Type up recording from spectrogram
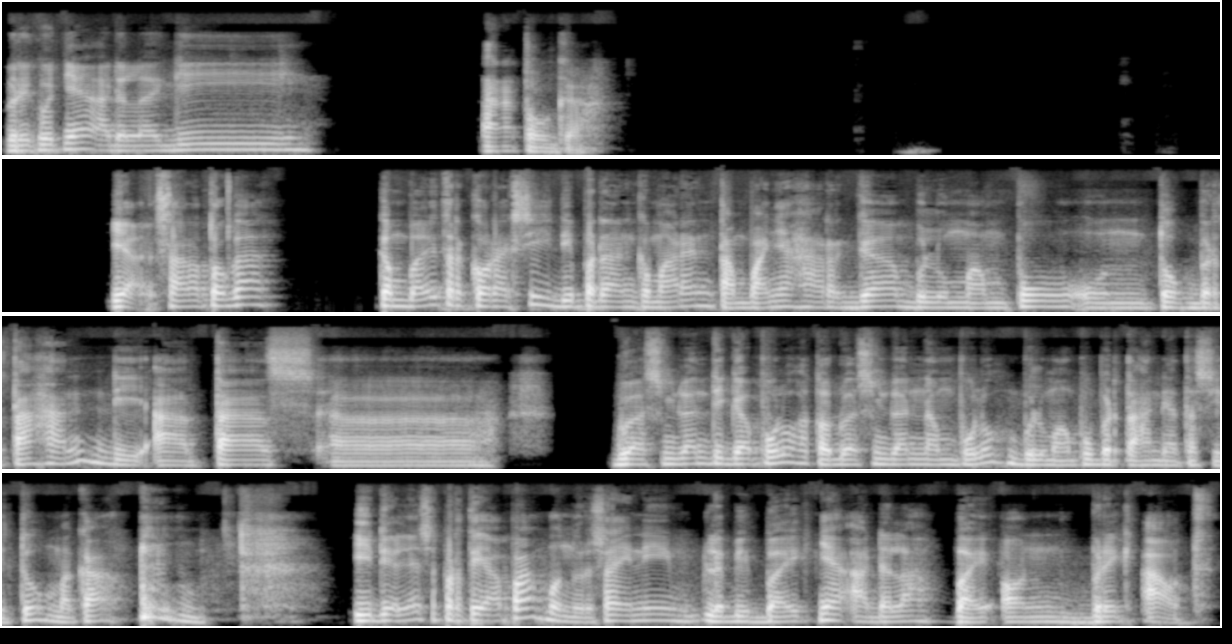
Berikutnya ada lagi Saratoga. Ya, Saratoga kembali terkoreksi di perdaan kemarin. Tampaknya harga belum mampu untuk bertahan di atas uh, 2930 atau 2960 belum mampu bertahan di atas itu, maka Idealnya seperti apa? Menurut saya ini lebih baiknya adalah buy on breakout,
